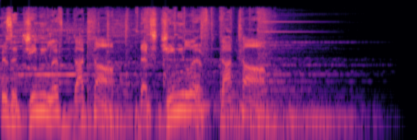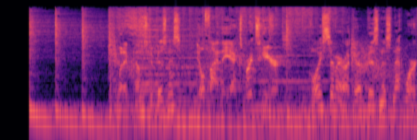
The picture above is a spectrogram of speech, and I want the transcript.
visit genielift.com. That's genielift.com. When it comes to business, you'll find the experts here. Voice America Business Network.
